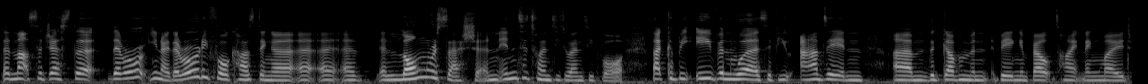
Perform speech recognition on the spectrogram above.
then that suggests that there are, you know, they're already forecasting a, a, a, a long recession into 2024. That could be even worse if you add in um, the government being in belt tightening mode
